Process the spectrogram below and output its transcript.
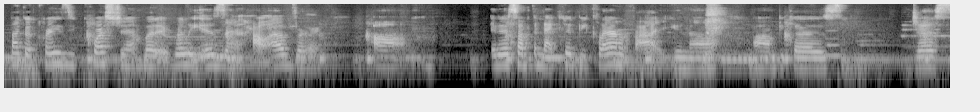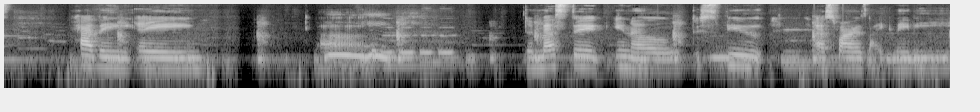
like a crazy question, but it really isn't. However, um, it is something that could be clarified, you know, um, because just having a uh, domestic, you know, dispute as far as like maybe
